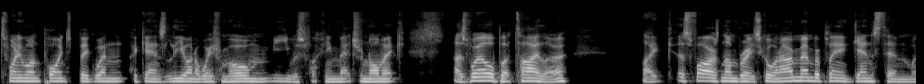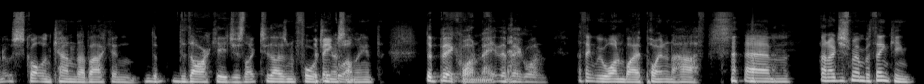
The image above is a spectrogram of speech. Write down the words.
21 points, big win against Lyon away from home. He was fucking metronomic as well. But Tyler, like as far as number eights go, and I remember playing against him when it was Scotland Canada back in the, the dark ages, like 2014 or something. One. The big one, mate, the big one. I think we won by a point and a half. Um, and I just remember thinking,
